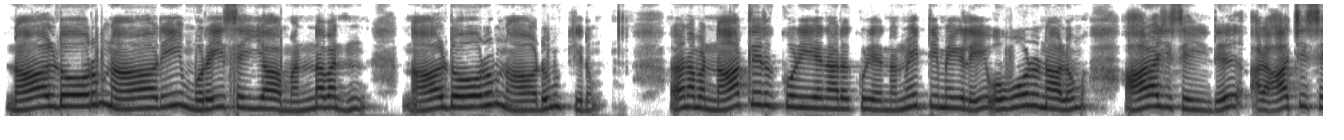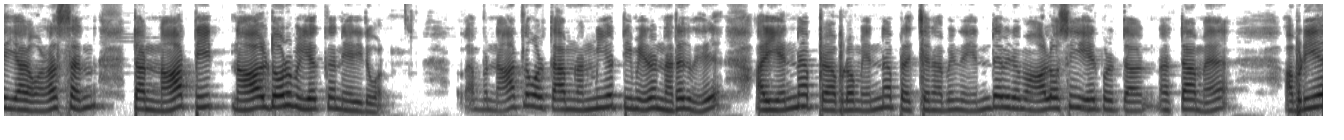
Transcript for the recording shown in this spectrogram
நாள்தோறும் நாடி முறை செய்யா மன்னவன் நாள்தோறும் நாடும் கிடும். அதாவது நம்ம நாட்டில் இருக்கக்கூடிய நடக்கக்கூடிய நன்மை தீமைகளை ஒவ்வொரு நாளும் ஆராய்ச்சி செய்து அதை ஆட்சி செய்யாத அரசன் தன் நாட்டை நாள்தோறும் இயக்க நேரிடுவான். நம்ம நாட்டில் ஒரு தம் நன்மையோ தீமையோ நடக்குது. அது என்ன ப்ராப்ளம் என்ன பிரச்சனை அப்படின்னு எந்த விதமான ஆலோசனையும் ஏற்படுத்த நடத்தாமல் அப்படியே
